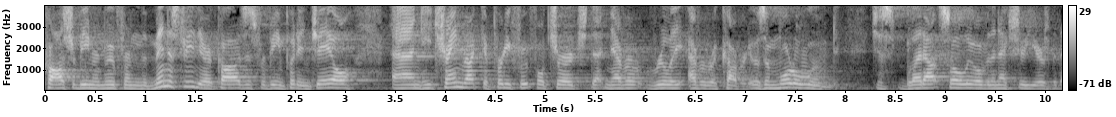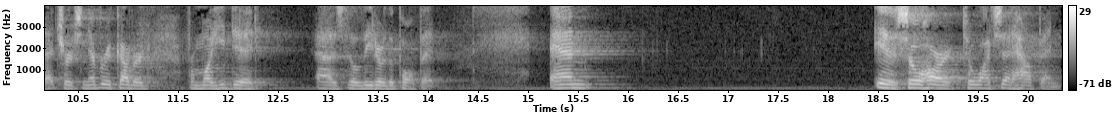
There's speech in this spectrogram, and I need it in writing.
cause for being removed from the ministry, they were causes for being put in jail. And he train wrecked a pretty fruitful church that never really ever recovered. It was a mortal wound, just bled out slowly over the next few years, but that church never recovered from what he did as the leader of the pulpit. And it is so hard to watch that happen.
